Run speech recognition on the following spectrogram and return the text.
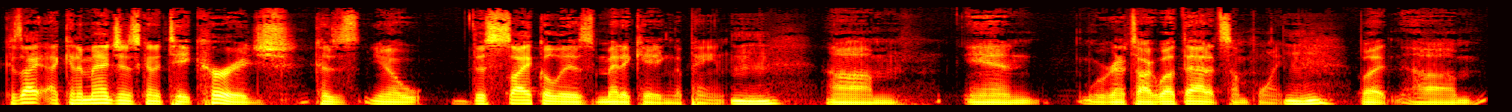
because I, I can imagine it's going to take courage because you know this cycle is medicating the pain, um, and we're going to talk about that at some point. But um,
